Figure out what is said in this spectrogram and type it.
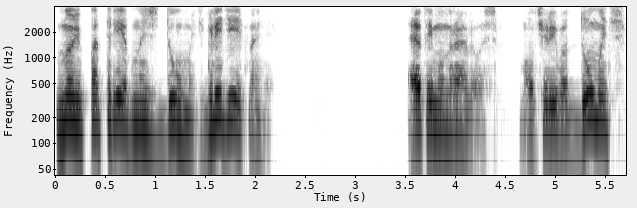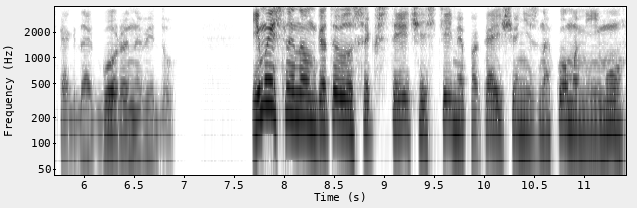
но и потребность думать, глядеть на них. Это ему нравилось, молчаливо думать, когда горы на виду. И мысленно он готовился к встрече с теми пока еще незнакомыми ему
